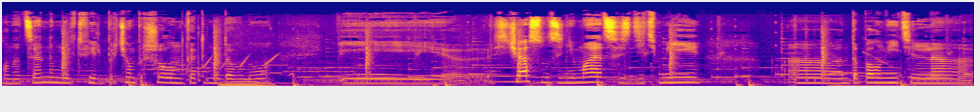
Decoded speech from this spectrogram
полноценный мультфильм, причем пришел он к этому давно. И сейчас он занимается с детьми э, дополнительно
